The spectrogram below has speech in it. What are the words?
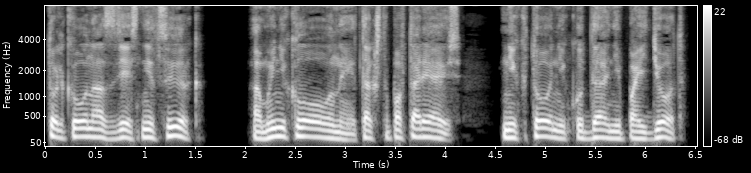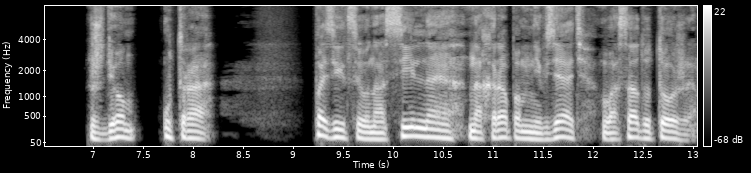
Только у нас здесь не цирк, а мы не клоуны, так что, повторяюсь, никто никуда не пойдет. Ждем утра. Позиция у нас сильная, на храпом не взять, в осаду тоже.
